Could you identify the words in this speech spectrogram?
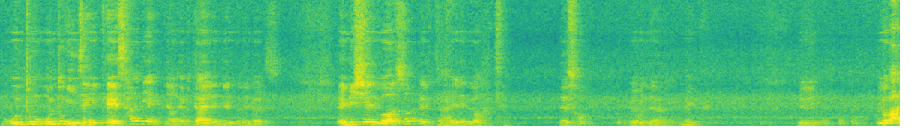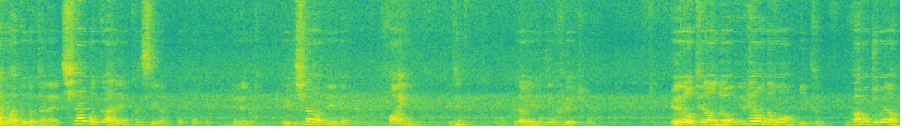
뭐 온통 온통 인생이 대 삶이 그냥 FT 아일랜드일 뿐 애가 있어. MBC에 누가 왔어? FT 아일랜드가 왔대. 그래서 외우면 돼요. make. 늘리고. 우리가 많이 봤던 거 있잖아요. 친한 것들 아니에요? consider. 얘네들. 여기 친한 것들인데 find. 그지? 그 다음에 think겠죠. 얘는 어떻게 나온다고? 이렇게 나온다고. it. 가목적어야.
